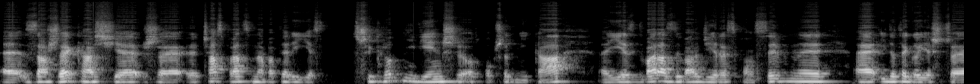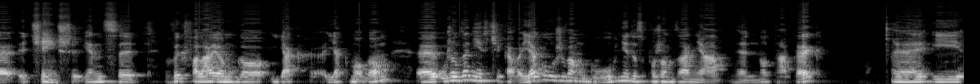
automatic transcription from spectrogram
e, zarzeka się, że czas pracy na baterii jest trzykrotnie większy od poprzednika, e, jest dwa razy bardziej responsywny e, i do tego jeszcze cieńszy, więc wychwalają go jak, jak mogą. Urządzenie jest ciekawe. Ja go używam głównie do sporządzania notatek i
